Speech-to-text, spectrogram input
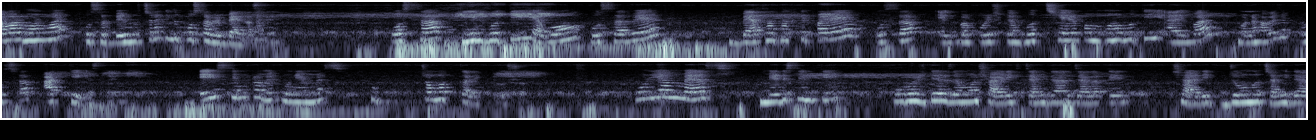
আবার মনে হয় প্রস্রাব বের হচ্ছে না, কিন্তু প্রস্রাবের ব্যাগ আছে। প্রস্রাব ধীর গতি এবং প্রস্রাবে ব্যথা থাকতে পারে, প্রস্রাব একবার পরিষ্কার হচ্ছে এরকম অনুভূতি আর একবার মনে হবে যে প্রস্রাব আটকে গেছে। এই সিমটমে পুনিয়াম ম্যাচ খুব চমৎকার একটি ওষুধ পুনিয়াম ম্যাচ মেডিসিনটি পুরুষদের যেমন শারীরিক চাহিদা জাগাতে, শারীরিক যৌন চাহিদা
